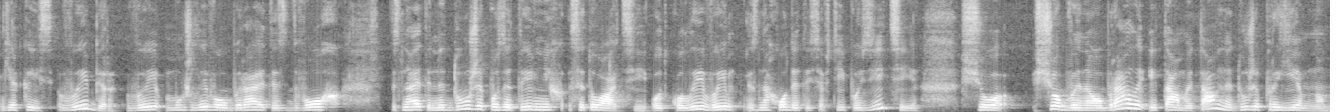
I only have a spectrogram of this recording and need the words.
якийсь вибір, ви, можливо, обираєте з двох, знаєте, не дуже позитивних ситуацій. От коли ви знаходитеся в тій позиції, що що б ви не обрали, і там, і там не дуже приємно.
